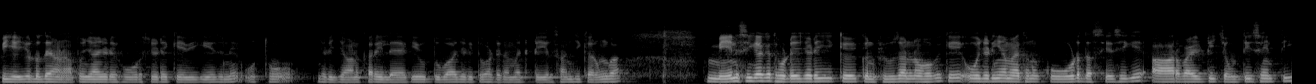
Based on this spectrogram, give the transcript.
ਪੀਏਯੂ ਲੁਧਿਆਣਾ ਤੋਂ ਜਾਂ ਜਿਹੜੇ ਹੋਰ ਜਿਹੜੇ ਕੇਵੀਕੇਜ਼ ਨੇ, ਉੱਥੋਂ ਜਿਹੜੀ ਜਾਣਕਾਰੀ ਲੈ ਕੇ, ਉਸ ਤੋਂ ਬਾਅਦ ਜਿਹੜੀ ਤੁਹਾਡੇ ਨਾਲ ਮੈਂ ਡਿਟੇਲ ਸਾਂਝੀ ਕਰੂੰਗਾ। ਮੇਨ ਸੀਗਾ ਕਿ ਤੁਹਾਡੇ ਜਿਹੜੀ ਕੋਈ ਕਨਫਿਊਜ਼ਨ ਨਾ ਹੋਵੇ ਕਿ ਉਹ ਜਿਹੜੀਆਂ ਮੈਂ ਤੁਹਾਨੂੰ ਕੋਡ ਦੱਸੇ ਸੀਗੇ ਆਰ ਵਾਈ ਟੀ 3437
